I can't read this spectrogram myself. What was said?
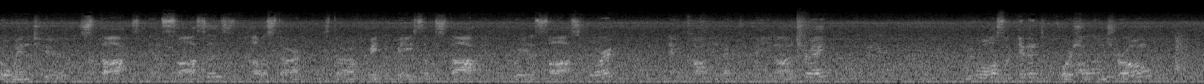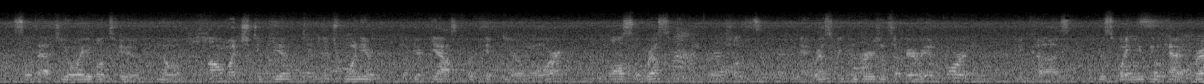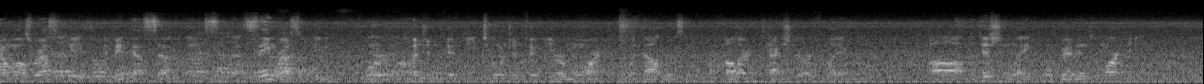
go into stocks and sauces, how to start, start off, make a base of a stock, create a sauce for it, and complement the main entree. Will also get into portion control so that you're able to know how much to give to each one of your, of your guests per 50 or more. Also recipe conversions. And recipe conversions are very important because this way you can have grandma's recipe and make that, se- uh, that same recipe for 150, 250 or more without losing color, texture, or flavor. Uh, additionally, we'll get into marketing.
